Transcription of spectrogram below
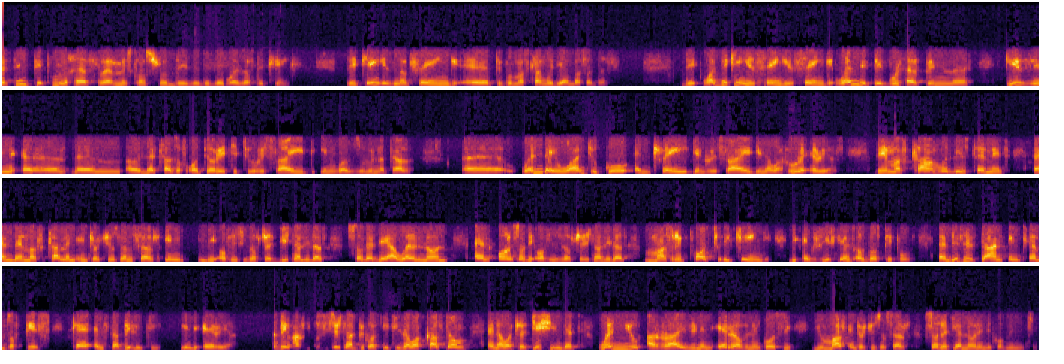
I think people have uh, misconstrued the, the, the, words of the king. The king is not saying uh, people must come with the ambassadors. The, what the king is saying is saying when the people have been uh, given uh, um, uh, letters of authority to reside in KwaZulu Natal, uh, when they want to go and trade and reside in our rural areas, they must come with these permits and they must come and introduce themselves in the offices of traditional leaders so that they are well known and also the offices of traditional leaders must report to the king the existence of those people. And this is done in terms of peace, care, and stability in the area. Nothing unconstitutional because it is our custom and our tradition that when you arrive in an area of an Nkosi, you must introduce yourself so that you are known in the community.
